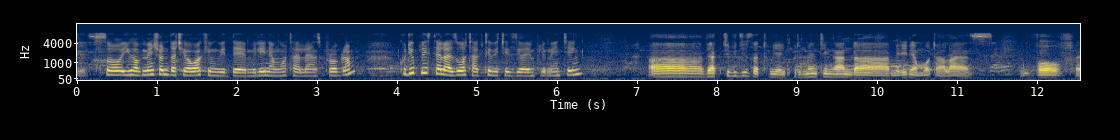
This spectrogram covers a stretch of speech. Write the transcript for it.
Yes. So you have mentioned that you are working with the Millennium Water Alliance program. Could you please tell us what activities you are implementing? Uh, the activities that we are implementing under Millennium Water Alliance involve uh,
